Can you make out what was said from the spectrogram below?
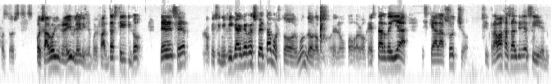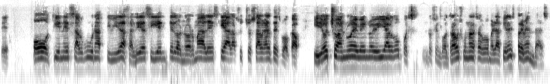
fotos. Pues algo increíble, y dice, pues fantástico. Deben ser, lo que significa que respetamos todo el mundo. Lo, lo- lo que es tarde ya es que a las ocho, si trabajas al día siguiente o tienes alguna actividad al día siguiente, lo normal es que a las ocho salgas desbocado. Y de 8 a 9, 9 y algo, pues nos encontramos con unas aglomeraciones tremendas.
